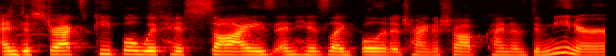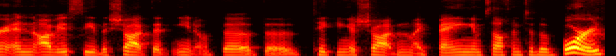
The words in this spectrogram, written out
and distracts people with his size and his like bull in a china shop kind of demeanor and obviously the shot that you know the the taking a shot and like banging himself into the boards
